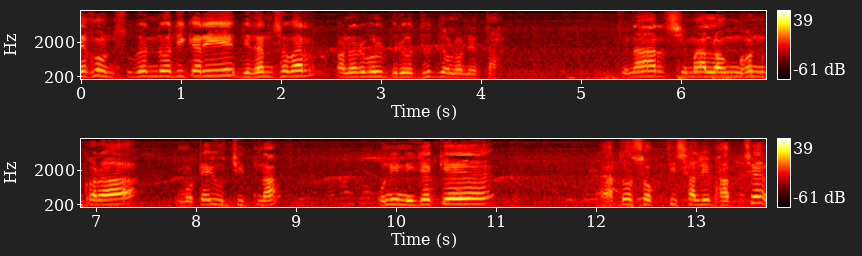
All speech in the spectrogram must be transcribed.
দেখুন, শুভেন্দু অধিকারী বিধানসভার অনারেবল বিরোধী দলনেতা। তিনার সীমা লঙ্ঘন করা মোটেই উচিত না। উনি নিজেকে এত শক্তিশালী ভাবছেন,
